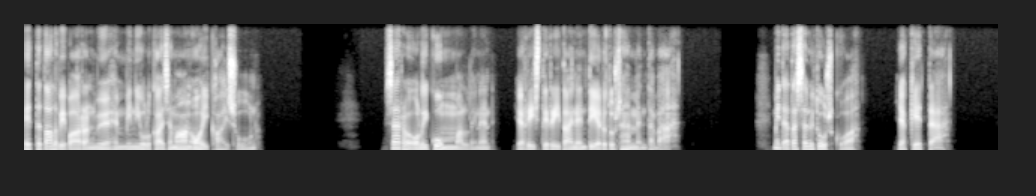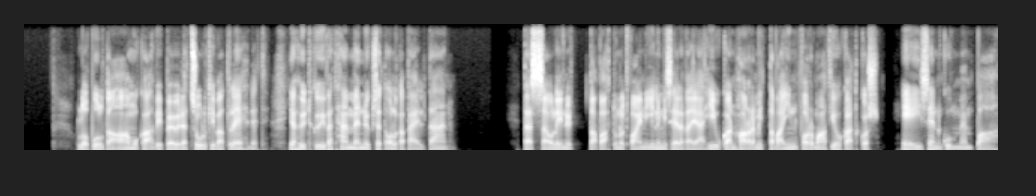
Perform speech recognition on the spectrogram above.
että Talvivaaran myöhemmin julkaisemaan oikaisuun. Särö oli kummallinen ja ristiriitainen tiedotus hämmentävää. Mitä tässä nyt uskoa? Ja ketää? Lopulta aamukahvipöydät sulkivat lehdet ja hytkyivät hämmennykset olkapäiltään. Tässä oli nyt tapahtunut vain ilmiselvä ja hiukan harmittava informaatiokatkos, ei sen kummempaa.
